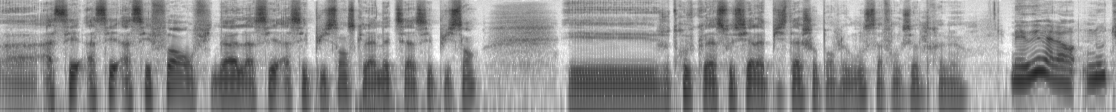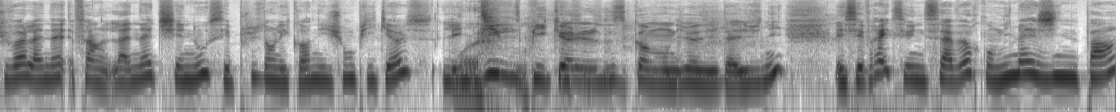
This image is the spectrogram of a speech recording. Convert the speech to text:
euh, assez, assez, assez fort au final, assez, assez puissant, parce que la nette, c'est assez puissant. Et je trouve que l'associer à la pistache au pamplemousse, ça fonctionne très bien. Mais oui, mais alors nous, tu vois, la net, enfin, la net chez nous, c'est plus dans les cornichons pickles, les Ouais. dill pickles, comme on dit aux États-Unis. Et c'est vrai que c'est une saveur qu'on n'imagine pas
